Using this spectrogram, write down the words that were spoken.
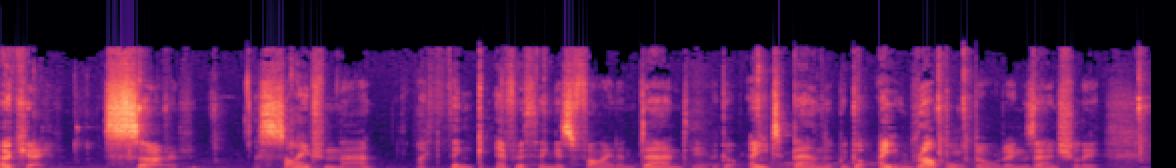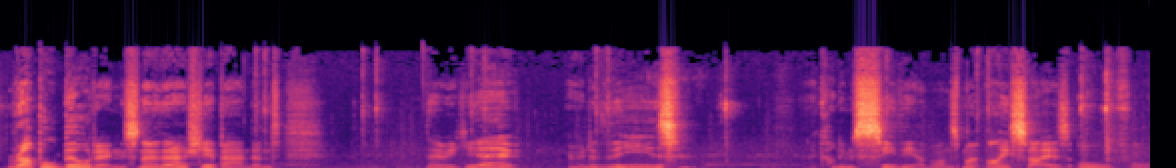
Okay, so, aside from that, I think everything is fine and dandy. We've got eight abandoned, we've got eight rubble buildings actually. Rubble buildings, no they're actually abandoned. There we go, get rid of these. I can't even see the other ones, my eyesight is awful.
